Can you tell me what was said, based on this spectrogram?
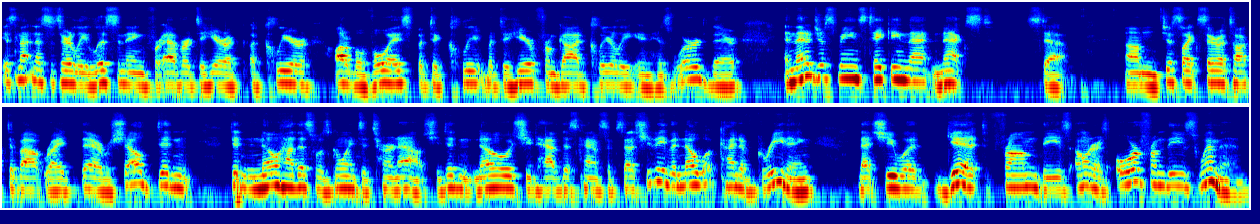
It's not necessarily listening forever to hear a, a clear audible voice, but to clear but to hear from God clearly in his word there. And then it just means taking that next step. Um, just like Sarah talked about right there. Rochelle didn't didn't know how this was going to turn out. She didn't know she'd have this kind of success. She didn't even know what kind of greeting that she would get from these owners or from these women.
